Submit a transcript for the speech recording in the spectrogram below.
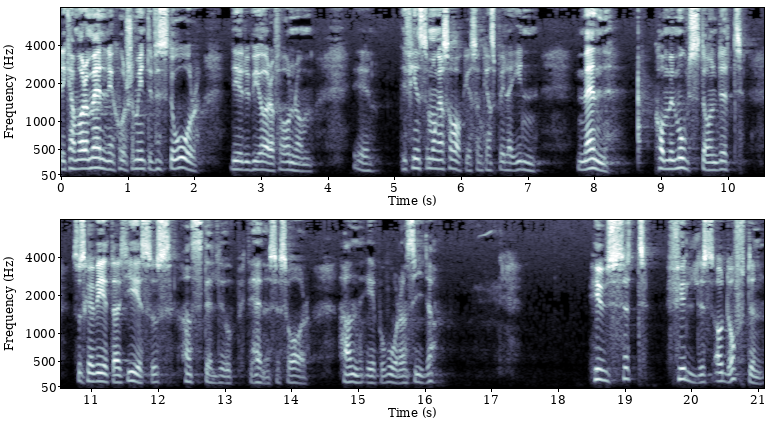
Det kan vara människor som inte förstår det du vill göra för honom. Eh, det finns så många saker som kan spela in. Men kommer motståndet så ska vi veta att Jesus, han ställde upp till hennes försvar. Han är på våran sida. Huset fylldes av doften.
